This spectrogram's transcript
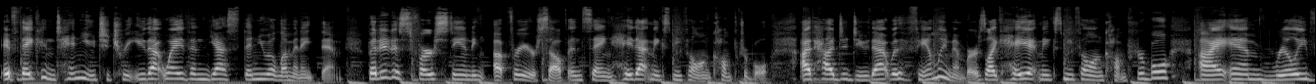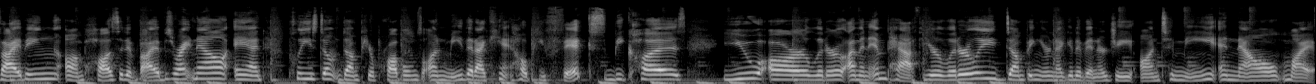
If they continue to treat you that way, then yes, then you eliminate them. But it is first standing up for yourself and saying, hey, that makes me feel uncomfortable. I've had to do that with family members. Like, hey, it makes me feel uncomfortable. I am really vibing on positive vibes right now. And please don't dump your problems on me that I can't help you fix because you are literally I'm an empath. You're literally dumping your negative energy onto me and now my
